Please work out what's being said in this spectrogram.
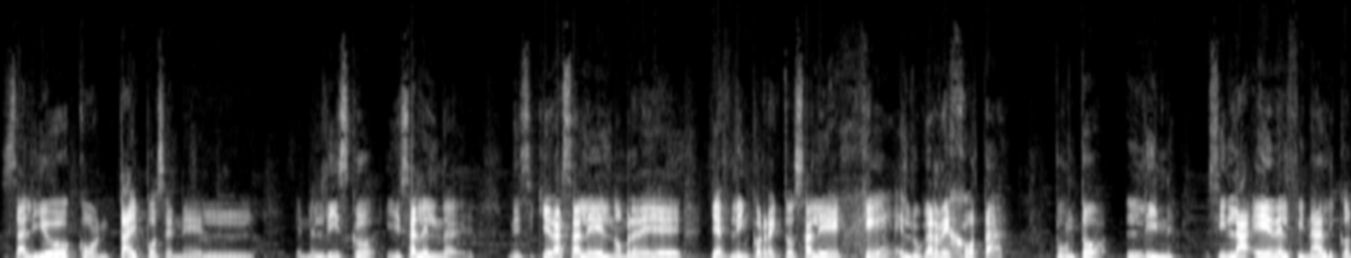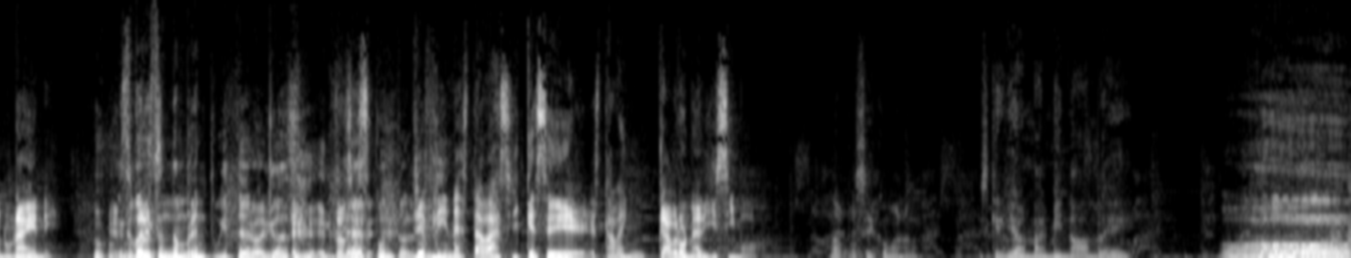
salió con typos en el, en el disco y sale el- ni siquiera sale el nombre de Jeff Lynne correcto, sale G en lugar de J, punto, Lynn, sin la E del final y con una N. Eso parece un nombre en Twitter o algo así. Entonces, punto Jeff. Lynne estaba así que se estaba encabronadísimo. No, pues sí, cómo no. Escribieron mal mi nombre. Oh.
